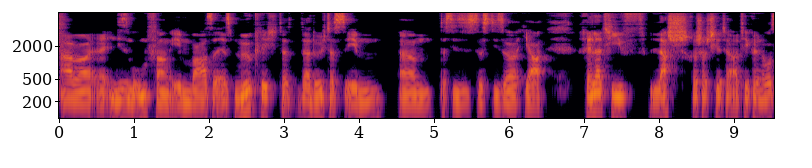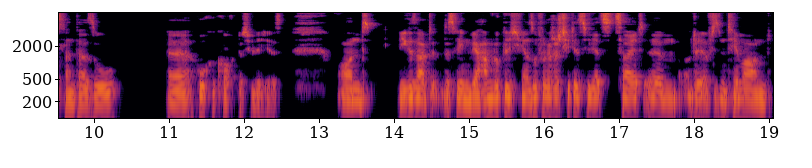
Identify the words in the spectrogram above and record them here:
Aber äh, in diesem Umfang eben war es erst möglich, dass, dadurch, dass eben, ähm, dass dieses, dass dieser ja relativ lasch recherchierte Artikel in Russland da so äh, hochgekocht natürlich ist. Und wie gesagt, deswegen, wir haben wirklich, wir haben so viel recherchiert jetzt die letzte Zeit ähm, unter, auf diesem Thema und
